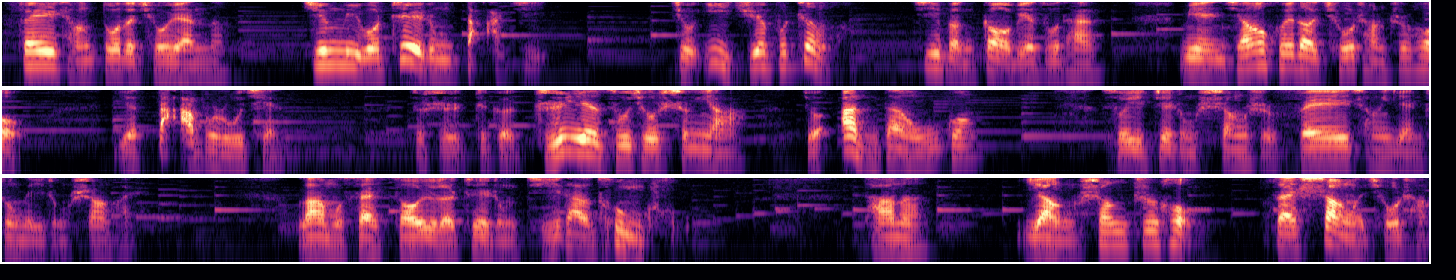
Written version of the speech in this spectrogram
非常多的球员呢，经历过这种打击，就一蹶不振了，基本告别足坛。勉强回到球场之后，也大不如前，就是这个职业足球生涯就黯淡无光，所以这种伤是非常严重的一种伤害。拉姆塞遭遇了这种极大的痛苦，他呢养伤之后再上了球场，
